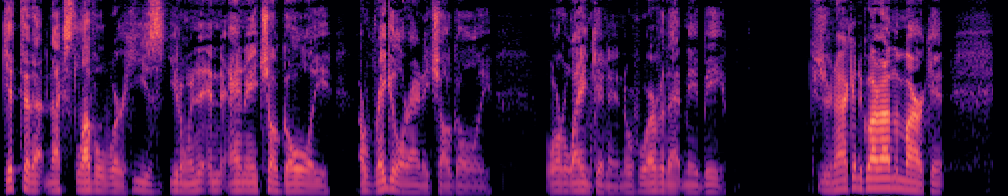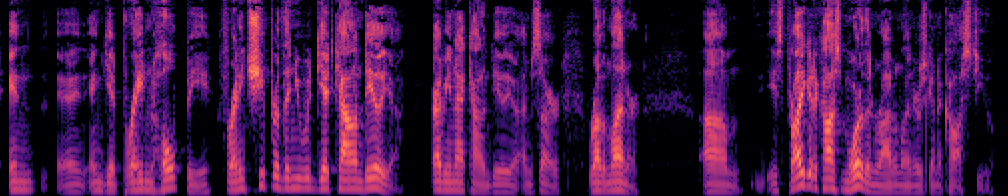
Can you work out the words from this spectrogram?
get to that next level where he's you know an, an NHL goalie, a regular NHL goalie, or Lankinen or whoever that may be, because you're not going to go out on the market and, and and get Braden Holtby for any cheaper than you would get Collin Delia. Or, I mean, not Collin Delia. I'm sorry, Robin Lehner. Um, he's probably going to cost more than Robin Lehner is going to cost you.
